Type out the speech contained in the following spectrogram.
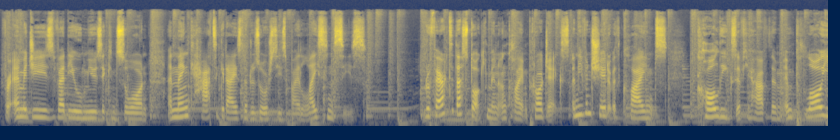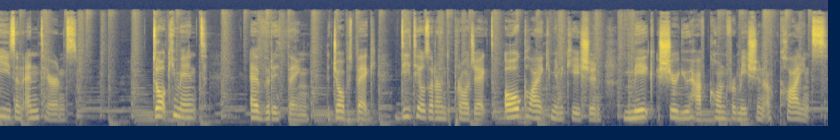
for images, video, music, and so on, and then categorise the resources by licenses. Refer to this document on client projects and even share it with clients, colleagues if you have them, employees, and interns. Document everything the job spec, details around the project, all client communication. Make sure you have confirmation of clients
